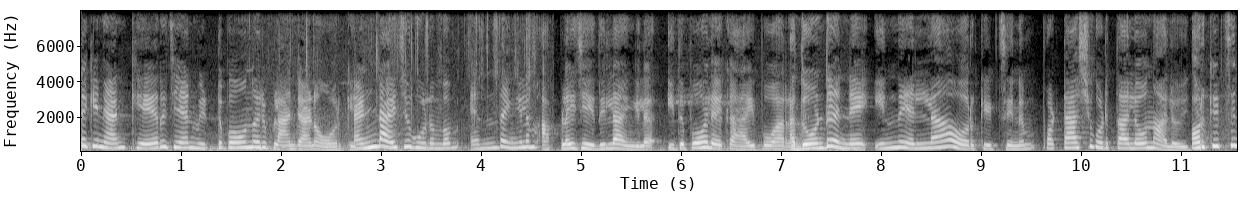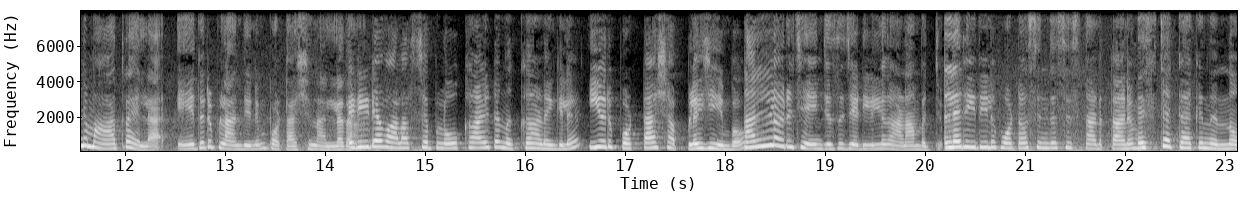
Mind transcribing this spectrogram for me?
ഇടയ്ക്കിടയ്ക്ക് ഞാൻ കെയർ ചെയ്യാൻ വിട്ടുപോകുന്ന ഒരു പ്ലാന്റ് ആണ് ഓർക്കിഡ് രണ്ടാഴ്ച കൂടുമ്പം എന്തെങ്കിലും അപ്ലൈ ചെയ്തില്ല എങ്കിൽ ഇതുപോലെയൊക്കെ ആയി പോവാറ് അതുകൊണ്ട് തന്നെ ഇന്ന് എല്ലാ ഓർക്കിഡ്സിനും പൊട്ടാഷ് കൊടുത്താലോ എന്ന് ആലോചിച്ചു. ഓർക്കിഡ്സിന് മാത്രമല്ല ഏതൊരു പ്ലാന്റിനും പൊട്ടാഷ് നല്ലതാണ്. ചെടിയുടെ വളർച്ച ബ്ലോക്ക് ആയിട്ട് നിൽക്കുകയാണെങ്കിൽ ഈ ഒരു പൊട്ടാഷ് അപ്ലൈ ചെയ്യുമ്പോൾ നല്ലൊരു ചേഞ്ചസ് ചെടിയിൽ കാണാൻ പറ്റും. നല്ല രീതിയിൽ ഫോട്ടോസിന്തസിസ് നടത്താനും പെസ്റ്റ് അറ്റാക്കിൽ നിന്നോ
